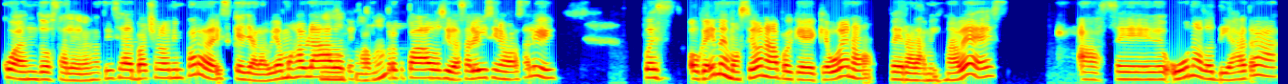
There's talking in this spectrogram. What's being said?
cuando sale la noticia de Bachelor in Paradise, que ya lo habíamos hablado, que estábamos preocupados si va a salir, si no va a salir, pues, ok, me emociona porque qué bueno, pero a la misma vez, hace uno o dos días atrás,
